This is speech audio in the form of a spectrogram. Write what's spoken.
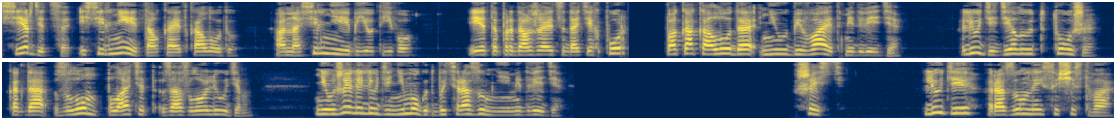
сердится и сильнее толкает колоду. Она сильнее бьет его. И это продолжается до тех пор, пока колода не убивает медведя. Люди делают то же, когда злом платят за зло людям – Неужели люди не могут быть разумнее медведя? 6. Люди – разумные существа,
